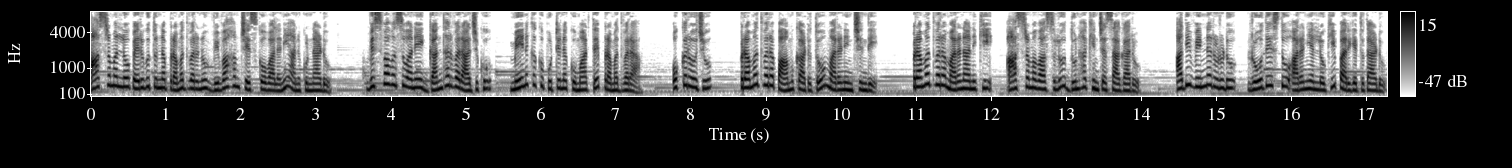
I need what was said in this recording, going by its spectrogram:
ఆశ్రమంలో పెరుగుతున్న ప్రమద్వరను వివాహం చేసుకోవాలని అనుకున్నాడు. విశ్వావసు అనే గంధర్వరాజుకు మేనకకు పుట్టిన కుమార్తె ప్రమద్వర. ఒకరోజు ప్రమద్వర పాముకాటుతో మరణించింది. ప్రమద్వర మరణానికి ఆశ్రమవాసులు దున్హకించసాగారు. అది విన్న రురుడు రోదేస్తూ అరణ్యంలోకి పరిగెత్తుతాడు.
